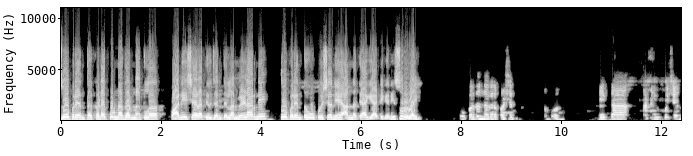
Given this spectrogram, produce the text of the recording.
जोपर्यंत खडकपूर्णा धरणातलं पाणी शहरातील जनतेला मिळणार नाही तोपर्यंत उपोषण हे अन्नत्याग या ठिकाणी सुरू राहील. भोकरदन नगर परिषद समोर अनेकदा साखळी उपोषण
